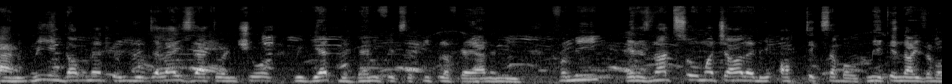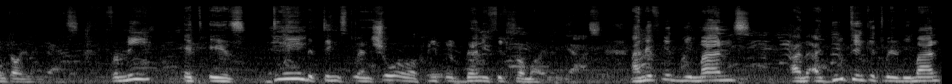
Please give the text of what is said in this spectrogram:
and we in government will utilize that to ensure we get the benefits the people of Guyana need. For me, it is not so much all of the optics about making noise about oil and gas. For me, it is doing the things to ensure our people benefit from oil and gas. And if it demands, and I do think it will demand,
